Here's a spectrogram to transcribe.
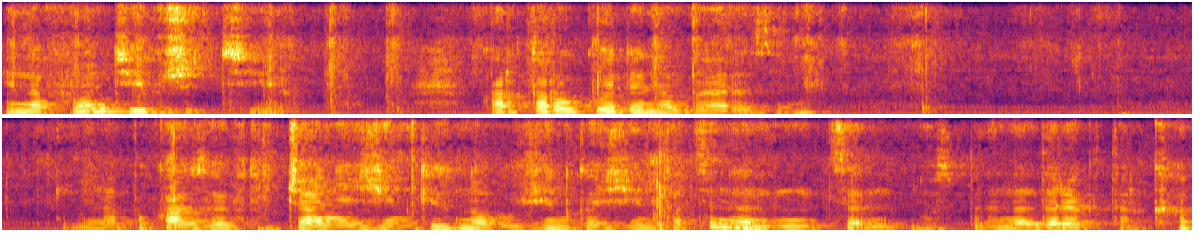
І на фронті, і в житті. Карта року йде на березень. Вона показує втручання жінки, знову жінка-жінка. Це не це, господи, не директорка,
